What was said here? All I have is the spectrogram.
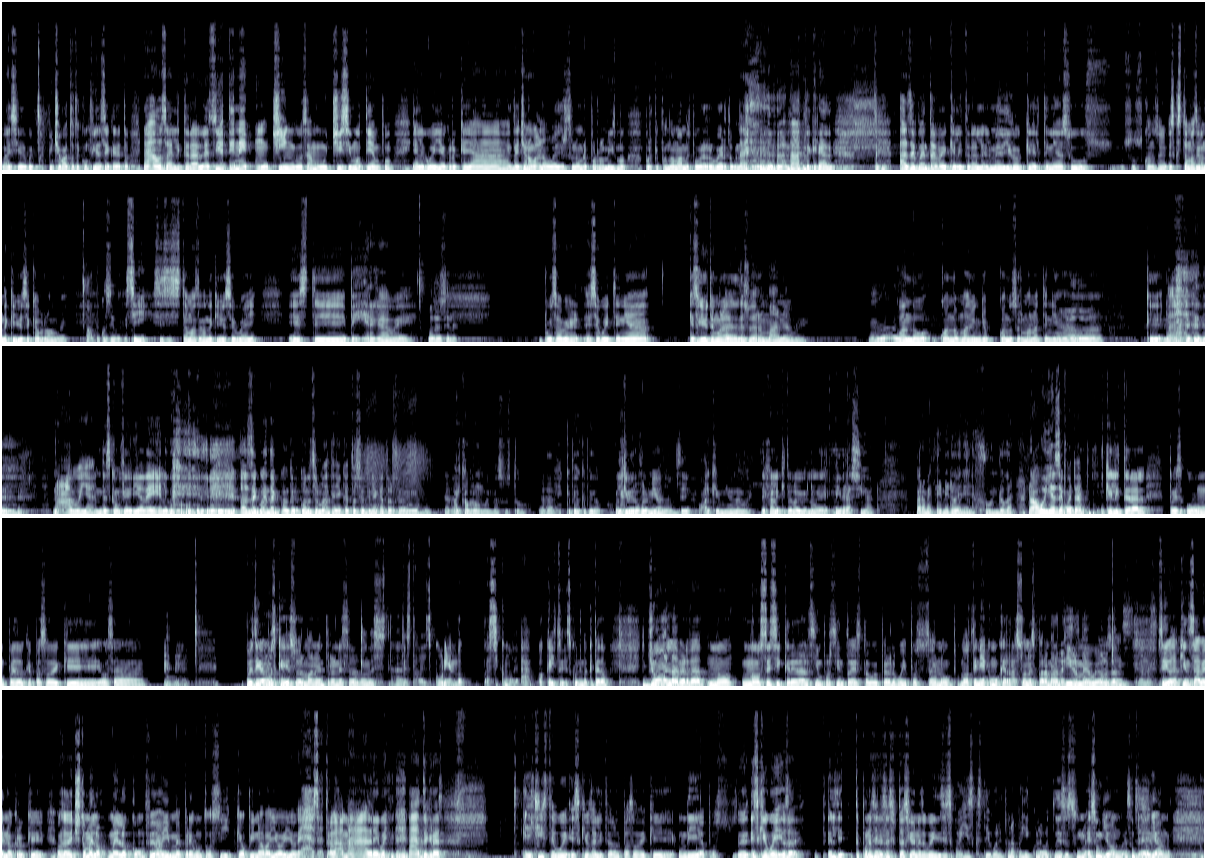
va a decir, güey, pinche vato, te confía el secreto. No, o sea, literal, esto ya tiene un chingo, o sea, muchísimo tiempo. El güey, yo creo que ya. De hecho, no, voy- no voy a decir su nombre por lo mismo, porque, pues, no mames, pobre Roberto. Nada, nada te creas. Haz de cuenta, güey, que literal, él me dijo que él tenía sus. Sus ¿Cuántos años? Es que está más grande que yo ese cabrón, güey. ¿A poco sí, güey? Sí, sí, sí, está más grande que yo ese güey. Este. Verga, güey. ¿Cuántos tiene? Pues a ver, ese güey tenía. Es que yo tengo la edad de su hermana, güey. Cuando, cuando, más bien yo, cuando su hermana tenía. Cuñado. Que, nada. nah, güey, ya. Desconfiaría de él, güey. Haz de cuenta que cu- cuando su hermana tenía 14, yo tenía 14, güey. Ay, cabrón, güey, me asustó. Ajá. ¿Qué pedo, qué pedo? El que vibró fue el mío, ¿no? Sí. Ay, qué miedo, güey. Déjale, quito lo, de- lo de vibración para metérmelo en el fondo. güey. No, güey, ya se cuenta que literal, pues hubo un pedo que pasó de que, o sea, pues digamos que su hermana entró en esa edad donde Ajá. te estaba descubriendo. Así como de, ah, ok, estoy descubriendo qué pedo. Yo, la verdad, no, no sé si creer al 100% esto, güey, pero el güey, pues, o sea, no, no tenía como que razones para, Para mentirme, güey, bueno, o sea. bueno, sí. Sí, o sea, quién sabe, no creo que. O sea, de hecho, esto me lo, me lo confió y me preguntó, sí, qué opinaba yo. Y yo, de, ah, o sea, toda madre, güey. Ah, te creas. El chiste, güey, es que, o sea, literal pasó de que un día, pues. eh, Es que, güey, o sea, el te pones en esas situaciones, güey, y dices, güey, es que está igualito una película, güey. Tú dices, es un, es un guion, güey, es un Sí, guion, güey.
